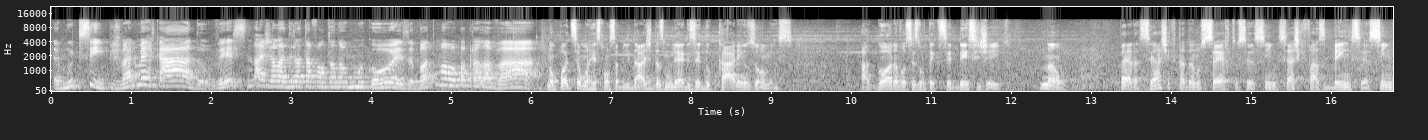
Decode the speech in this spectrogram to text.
É muito simples, vai no mercado, vê se na geladeira tá faltando alguma coisa, bota uma roupa para lavar. Não pode ser uma responsabilidade das mulheres educarem os homens. Agora vocês vão ter que ser desse jeito. Não. Pera, você acha que tá dando certo ser assim? Você acha que faz bem ser assim?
